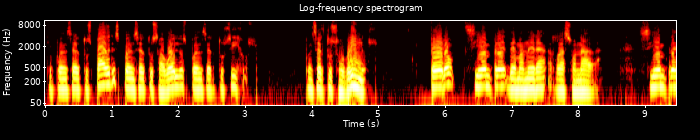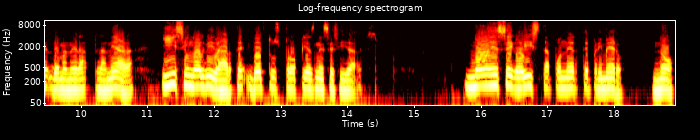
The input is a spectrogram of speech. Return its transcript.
que pueden ser tus padres, pueden ser tus abuelos, pueden ser tus hijos, pueden ser tus sobrinos, pero siempre de manera razonada, siempre de manera planeada y sin olvidarte de tus propias necesidades. No es egoísta ponerte primero, no,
